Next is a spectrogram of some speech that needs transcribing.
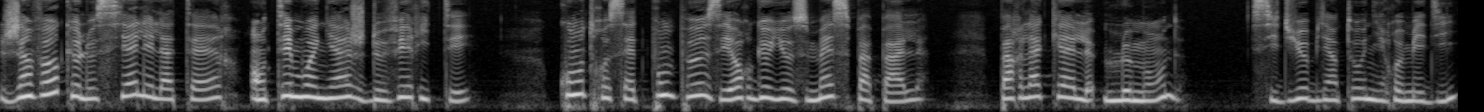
J'invoque le ciel et la terre en témoignage de vérité contre cette pompeuse et orgueilleuse messe papale par laquelle le monde, si Dieu bientôt n'y remédie,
